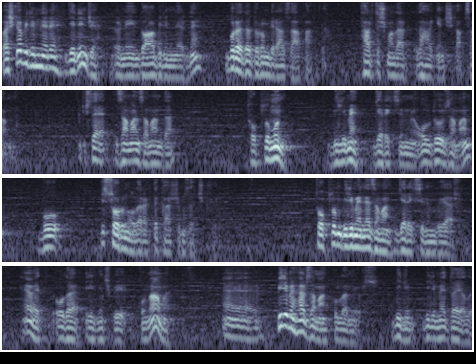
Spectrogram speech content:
Başka bilimlere gelince, örneğin doğa bilimlerine, Burada durum biraz daha farklı. Tartışmalar daha geniş kapsamlı. İşte zaman zaman da toplumun bilime gereksinimi olduğu zaman bu bir sorun olarak da karşımıza çıkıyor. Toplum bilime ne zaman gereksinim duyar? Evet, o da ilginç bir konu ama bilimi her zaman kullanıyoruz. Bilim, bilime dayalı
